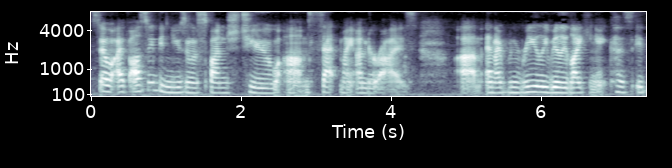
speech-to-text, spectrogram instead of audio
So I've also been using the sponge to um, set my under eyes. Um, and I've been really, really liking it because it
